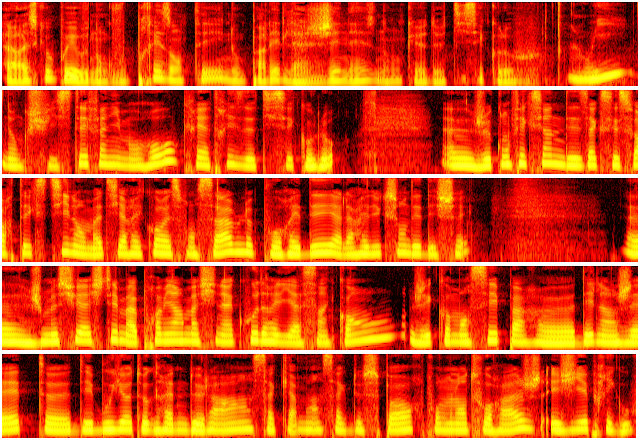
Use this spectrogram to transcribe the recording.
Alors, est-ce que vous pouvez vous, donc vous présenter, nous parler de la genèse donc de Tissécolo Oui, donc je suis Stéphanie Moreau, créatrice de Tissécolo. Euh, je confectionne des accessoires textiles en matière éco-responsable pour aider à la réduction des déchets. Euh, je me suis acheté ma première machine à coudre il y a 5 ans. J'ai commencé par euh, des lingettes, des bouillottes aux graines de lin, sac à main, sac de sport pour mon entourage et j'y ai pris goût.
